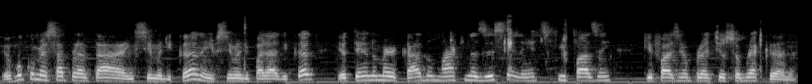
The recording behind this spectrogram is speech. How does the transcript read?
eu vou começar a plantar em cima de cana, em cima de palhada de cana, eu tenho no mercado máquinas excelentes que fazem, que fazem o plantio sobre a cana.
